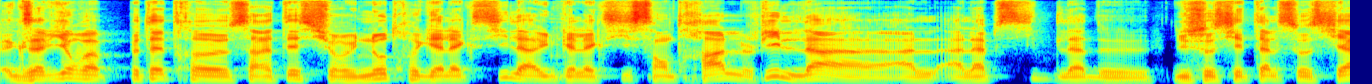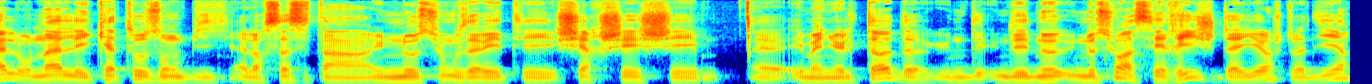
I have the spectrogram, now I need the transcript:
Xavier, on va peut-être euh, s'arrêter sur une autre galaxie, là, une galaxie centrale. Pile là, à, l'abside là du sociétal social, on a les cathozombies. Alors ça, c'est un- une notion que vous avez été chercher chez euh, Emmanuel Todd, une notion assez riche d'ailleurs, je dois dire.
